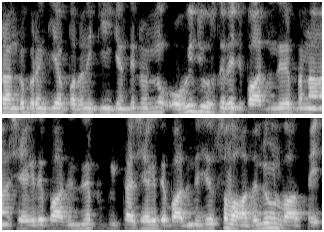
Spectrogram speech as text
ਰੰਗ ਬਰੰਗੀਆਂ ਪਤਾ ਨਹੀਂ ਕੀ ਕਹਿੰਦੇ ਨੇ ਉਹਨੂੰ, ਉਹ ਵੀ ਜੂਸ ਦੇ ਵਿੱਚ ਪਾ ਦਿੰਦੇ ਨੇ ਬਨਾਨਾ ਸ਼ੇਕ ਤੇ ਪਾ ਦਿੰਦੇ ਨੇ, ਪਪੀਤਾ ਸ਼ੇਕ ਤੇ ਪਾ ਦਿੰਦੇ ਜੇ ਸਵਾਦ ਲਿਆਉਣ ਵਾਸਤੇ।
